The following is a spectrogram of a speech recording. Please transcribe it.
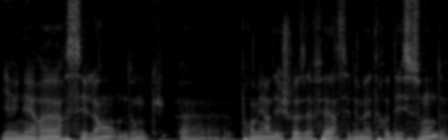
il y a une erreur, c'est lent. Donc, euh, première des choses à faire, c'est de mettre des sondes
